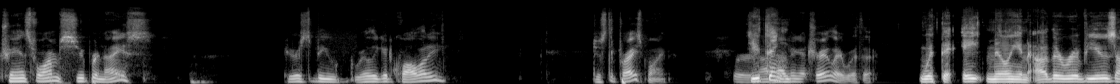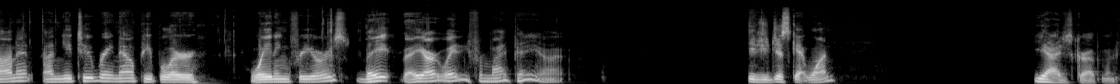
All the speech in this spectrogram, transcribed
Transforms super nice. Appears to be really good quality. Just the price point. Do you think- having a trailer with it? with the eight million other reviews on it on YouTube right now. People are waiting for yours. They they are waiting for my opinion on it. Did you just get one? Yeah, I just grabbed one.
